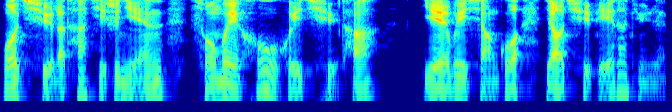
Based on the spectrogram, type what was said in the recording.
我娶了她几十年，从未后悔娶她，也未想过要娶别的女人。”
